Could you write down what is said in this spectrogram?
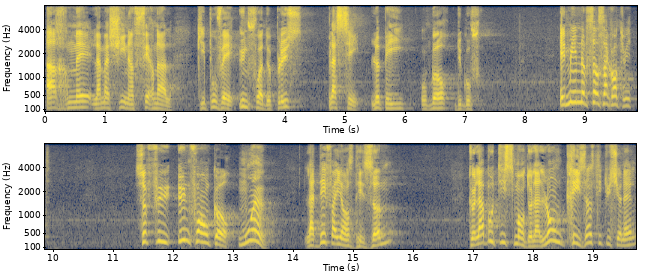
armait la machine infernale qui pouvait, une fois de plus, placer le pays au bord du gouffre. Et 1958, ce fut une fois encore moins la défaillance des hommes que l'aboutissement de la longue crise institutionnelle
